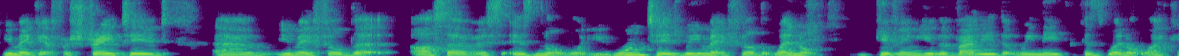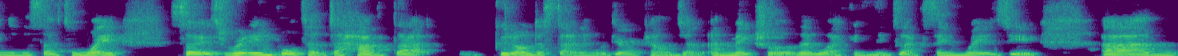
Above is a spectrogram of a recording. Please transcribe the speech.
you may get frustrated. Um, you may feel that our service is not what you wanted. We may feel that we're not giving you the value that we need because we're not working in a certain way. So it's really important to have that good understanding with your accountant and make sure that they're working the exact same way as you. Um,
